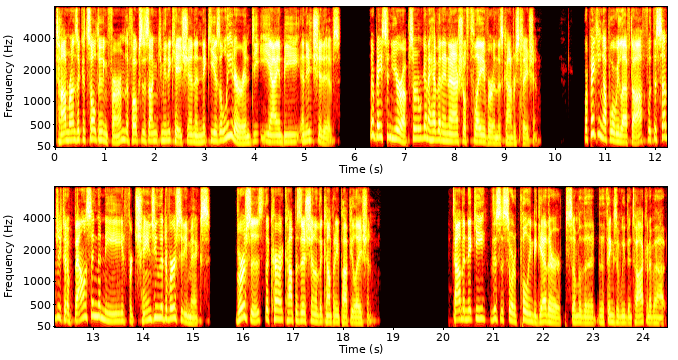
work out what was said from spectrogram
Tom runs a consulting firm that focuses on communication, and Nikki is a leader in DEI and BE initiatives. They're based in Europe, so we're going to have an international flavor in this conversation. We're picking up where we left off with the subject of balancing the need for changing the diversity mix versus the current composition of the company population. Tom and Nikki, this is sort of pulling together some of the, the things that we've been talking about.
